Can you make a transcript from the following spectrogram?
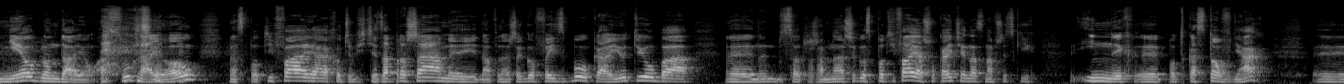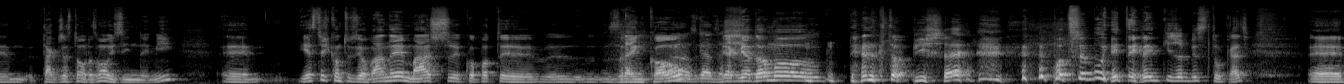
nie oglądają, a słuchają na Spotify'ach, oczywiście zapraszamy na naszego Facebooka, YouTube'a, e, zapraszamy na naszego Spotify'a, szukajcie nas na wszystkich innych e, podcastowniach, także z tą rozmową i z innymi. Jesteś kontuzjowany, masz kłopoty z ręką. No. Jak wiadomo, ten, kto pisze, potrzebuje tej ręki, żeby stukać. E,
